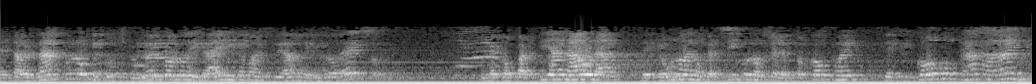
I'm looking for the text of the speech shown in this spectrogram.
el tabernáculo que construyó el pueblo de Israel y que hemos estudiado en el libro de Éxodo. Y me compartían ahora de que uno de los versículos que le tocó fue de que como cada año,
